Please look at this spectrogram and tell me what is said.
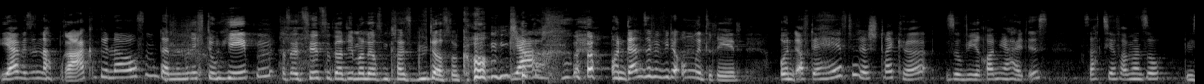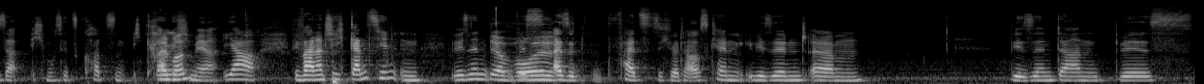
ja, wir sind nach Brake gelaufen, dann in Richtung Heben. Das erzählst du gerade jemand, der aus dem Kreis Gütersloh kommt. Ja, und dann sind wir wieder umgedreht. Und auf der Hälfte der Strecke, so wie Ronja halt ist, sagt sie auf einmal so, Lisa, ich muss jetzt kotzen, ich kann Einmal? nicht mehr. Ja, wir waren natürlich ganz hinten. Wir sind, Jawohl. Bis, also falls sich Leute auskennen, wir sind, ähm, wir sind dann bis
